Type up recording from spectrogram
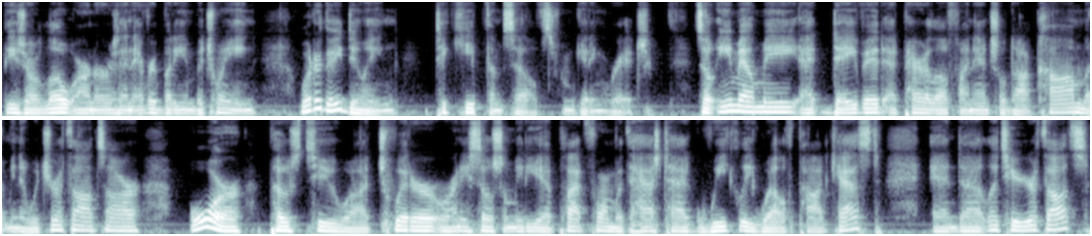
these are low earners, and everybody in between. What are they doing to keep themselves from getting rich? So email me at david at parallelfinancial.com. Let me know what your thoughts are or post to uh, Twitter or any social media platform with the hashtag Weekly Wealth Podcast. And uh, let's hear your thoughts.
